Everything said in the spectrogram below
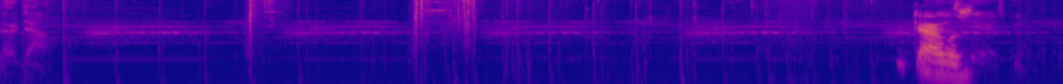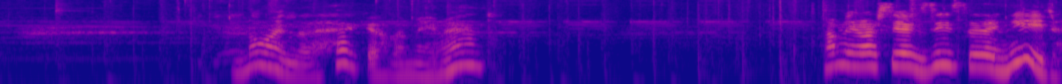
They're down. Guy was heck out of me, man. How many RCXDs do they need?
